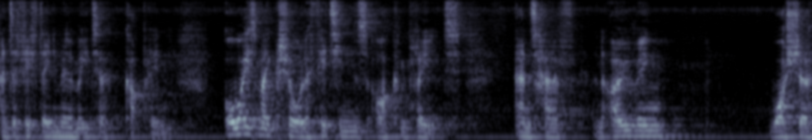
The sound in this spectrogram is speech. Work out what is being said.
and a 15mm coupling. Always make sure the fittings are complete and have an O-ring, washer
